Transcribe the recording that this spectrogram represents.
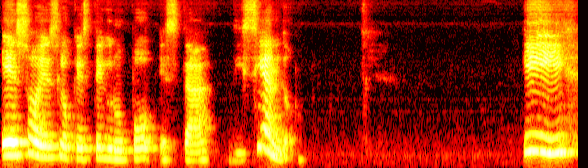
Eso es lo que este grupo está diciendo. Y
